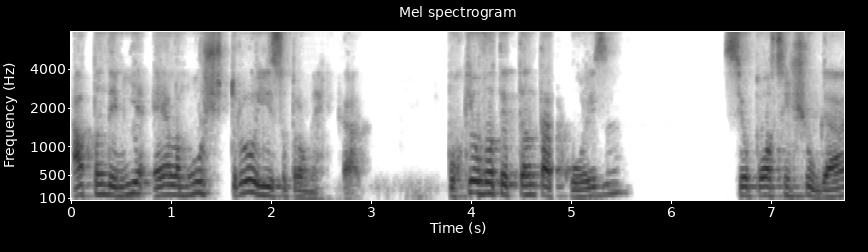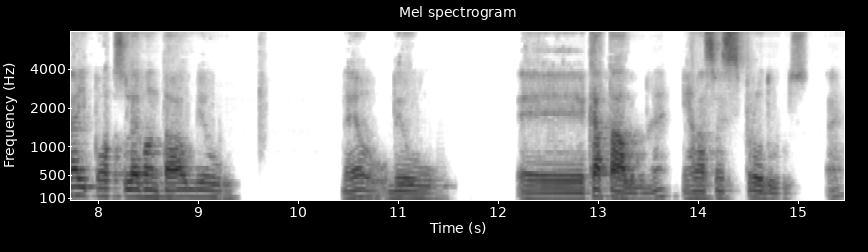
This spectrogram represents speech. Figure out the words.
a pandemia, ela mostrou isso para o mercado. Por que eu vou ter tanta coisa se eu posso enxugar e posso levantar o meu né, o meu é, catálogo né, em relação a esses produtos. Né?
